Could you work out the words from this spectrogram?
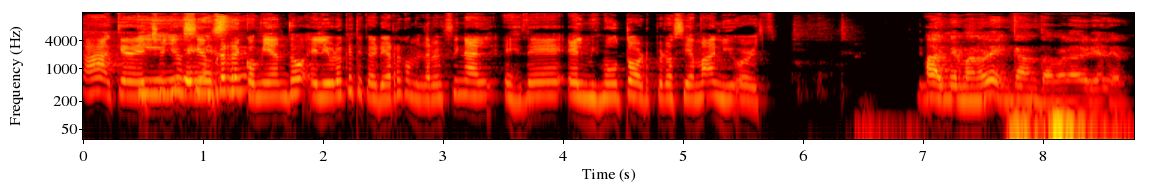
Ah, que de hecho yo siempre recomiendo, el libro que te quería recomendar al final es de el mismo autor, pero se llama A New Earth. Ay, mi hermano le encanta, me la debería leer.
